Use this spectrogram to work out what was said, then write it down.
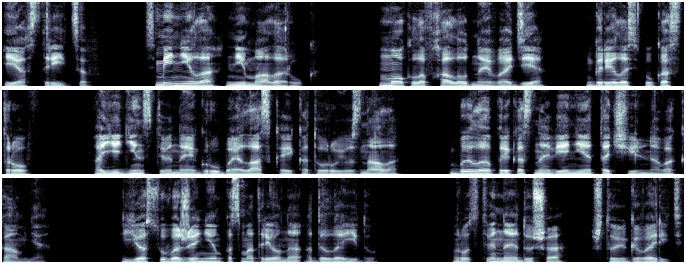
и австрийцев, сменила немало рук, мокла в холодной воде, грелась у костров, а единственной грубой лаской, которую знала, было прикосновение точильного камня. Я с уважением посмотрел на Аделаиду. Родственная душа, что и говорить.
